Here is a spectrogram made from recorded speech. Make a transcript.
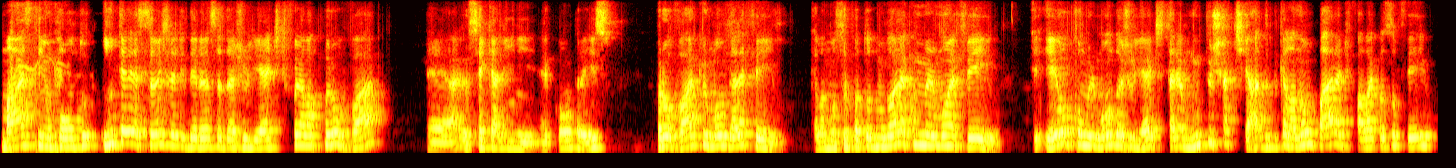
Mas tem um ponto interessante da liderança da Juliette, que foi ela provar, é, eu sei que a Aline é contra isso, provar que o irmão dela é feio. Ela mostrou para todo mundo, olha como meu irmão é feio. Eu, como irmão da Juliette, estaria muito chateado, porque ela não para de falar que eu sou feio.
